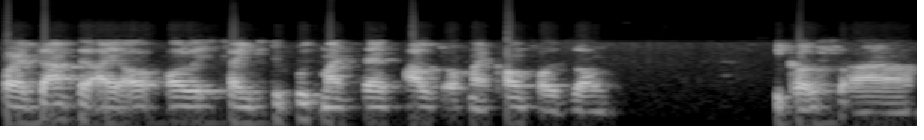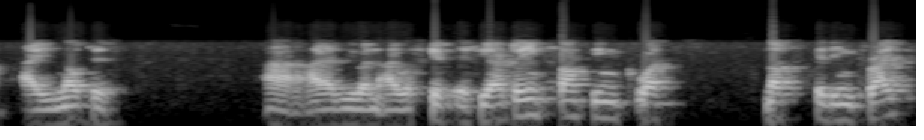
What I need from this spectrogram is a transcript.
for example, I always trying to put myself out of my comfort zone because uh, I noticed uh, when I was kid, if you are doing something what's not feeling right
